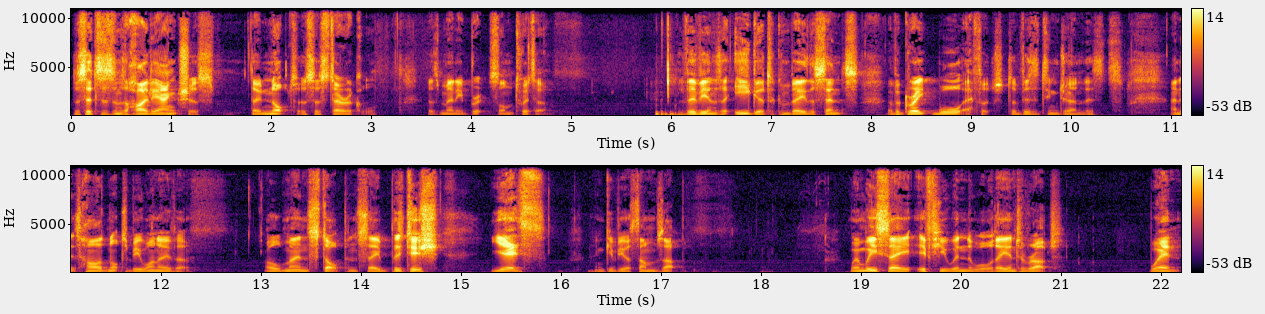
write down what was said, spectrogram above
The citizens are highly anxious, though not as hysterical as many Brits on Twitter. Lvivians are eager to convey the sense of a great war effort to visiting journalists, and it's hard not to be won over. Old men stop and say, British? Yes, and give you a thumbs up. When we say, if you win the war, they interrupt. When,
